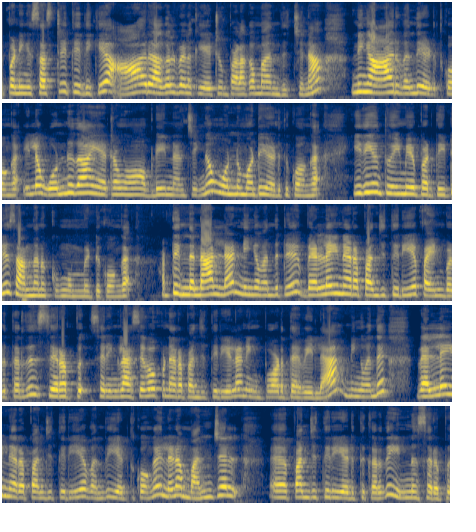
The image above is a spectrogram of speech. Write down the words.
இப்போ நீங்கள் சஷ்டி திதிக்கு ஆறு அகல் விளக்கு ஏற்றும் பழக்கமாக இருந்துச்சுன்னா நீங்கள் ஆறு வந்து எடுத்துக்கோங்க. இல்லை ஒன்று தான் ஏற்றவும் அப்படின்னு நினச்சிங்கன்னா ஒன்று மட்டும் எடுத்துக்கோங்க. இதையும் தூய்மைப்படுத்திட்டு சந்தன குங்குமம் இட்டுக்கோங்க. அடுத்து இந்த நாளில் நீங்கள் வந்துட்டு வெள்ளை நிற பஞ்சுத்திரியை பயன்படுத்துறது சிறப்பு. சரிங்களா? சிவப்பு நிற பஞ்சுத்திரியெல்லாம் நீங்கள் போட தேவையில்லை. நீங்கள் வந்து வெள்ளை நிற பஞ்சுத்திரியை வந்து எடுத்துக்கோங்க. இல்லைன்னா மஞ்சள் பஞ்சுத்திரி எடுத்துக்கிறது இன்னும் சிறப்பு.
